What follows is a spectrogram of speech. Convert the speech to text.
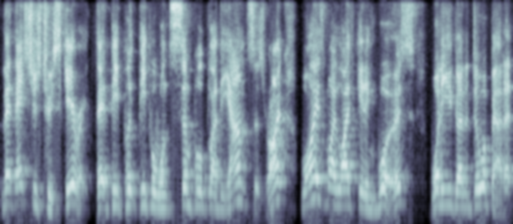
that that's just too scary. That people people want simple bloody answers, right? Why is my life getting worse? What are you going to do about it?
